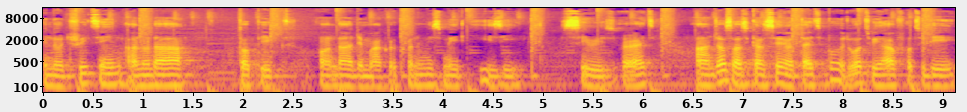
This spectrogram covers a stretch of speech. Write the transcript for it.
you know treating another topic under the macroeconomics made easy series all right and just as you can see on your title board what we have for today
